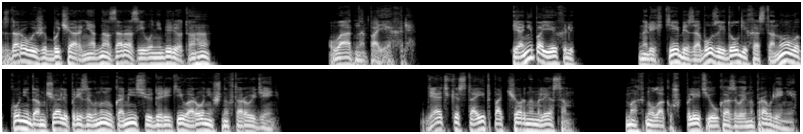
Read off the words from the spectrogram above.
Здоровый же бычар, ни одна зараза его не берет, ага». «Ладно, поехали». И они поехали, Налегке, без обоза и долгих остановок, кони домчали призывную комиссию до реки Воронеж на второй день. «Дядька стоит под черным лесом», — махнул Акуш плетью, указывая направление.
